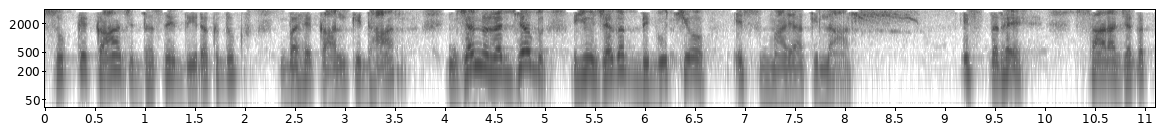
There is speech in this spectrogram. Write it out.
सुख के काज धसे दीरक दुख, बहे काल की धार। जन रज्जब यू जगत दिगुचियो इस माया की लार। इस तरह सारा जगत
